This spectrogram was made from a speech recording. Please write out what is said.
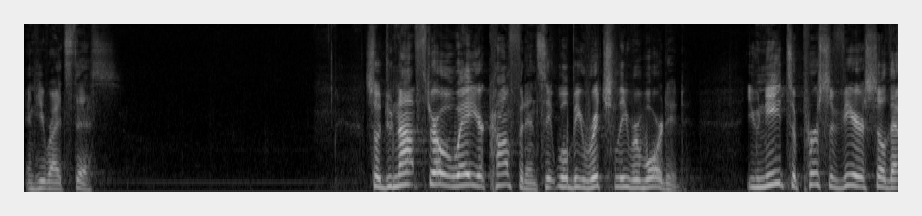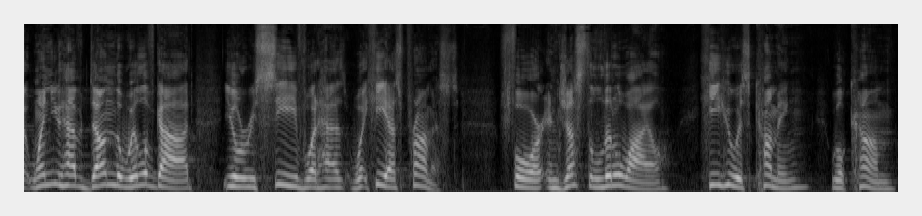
And he writes this So do not throw away your confidence, it will be richly rewarded. You need to persevere so that when you have done the will of God, you'll receive what, has, what He has promised. For in just a little while, He who is coming will come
